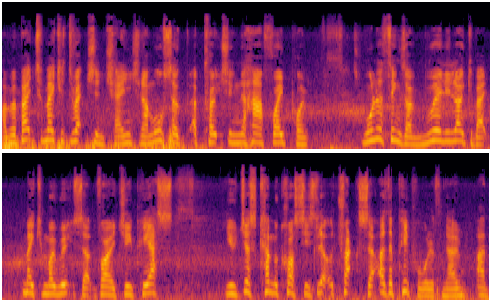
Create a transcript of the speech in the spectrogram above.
I'm about to make a direction change and I'm also approaching the halfway point. It's one of the things I really like about making my routes up via GPS. You just come across these little tracks that other people would have known and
